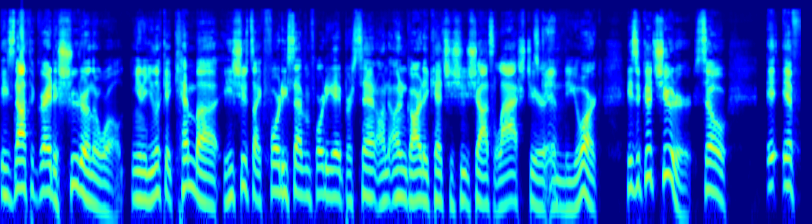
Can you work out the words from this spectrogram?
he's not the greatest shooter in the world. You know, you look at Kemba, he shoots like 47, 48% on unguarded catch and shoot shots last year in New York. He's a good shooter. So if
